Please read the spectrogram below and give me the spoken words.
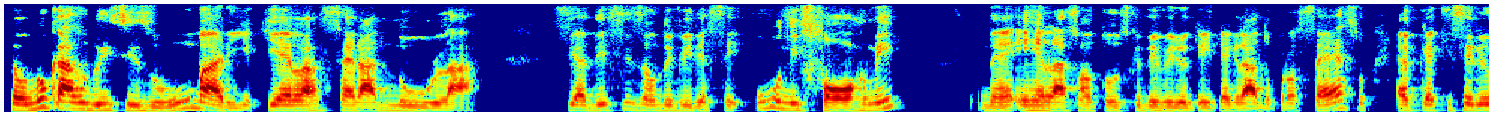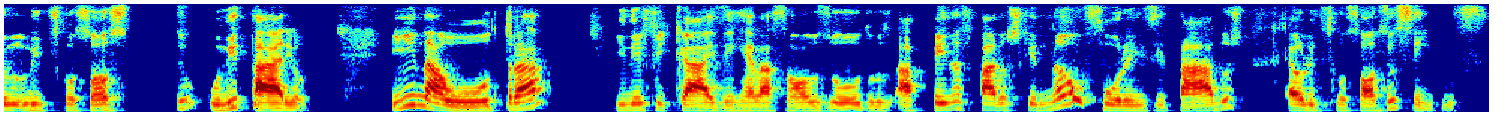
Então, no caso do inciso 1, Maria, que ela será nula se a decisão deveria ser uniforme, né, em relação a todos que deveriam ter integrado o processo, é porque aqui seria o litisconsórcio unitário. E na outra, ineficaz em relação aos outros, apenas para os que não forem citados, é o litisconsórcio simples.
